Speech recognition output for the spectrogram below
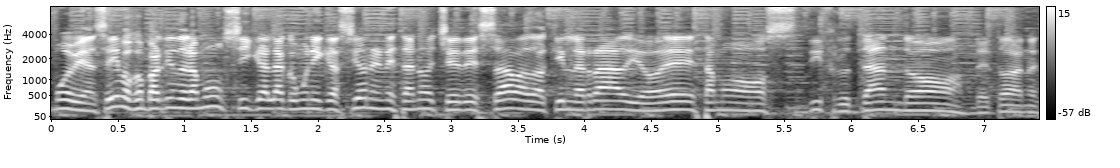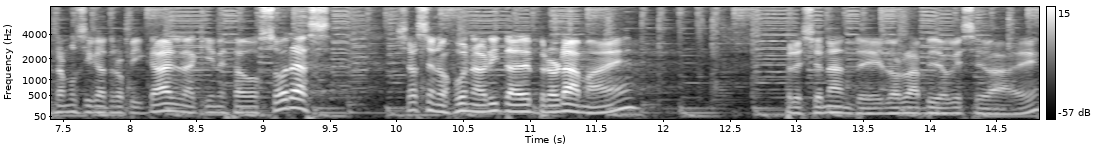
Muy bien, seguimos compartiendo la música, la comunicación en esta noche de sábado aquí en la radio. ¿eh? Estamos disfrutando de toda nuestra música tropical aquí en estas dos horas. Ya se nos fue una horita de programa, ¿eh? Impresionante lo rápido que se va, ¿eh?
